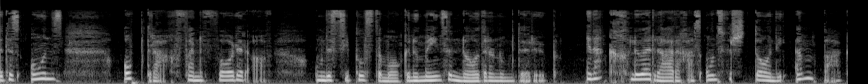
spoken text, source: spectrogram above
Dit is ons opdrag van Vader af om disippels te maak en om mense nader aan hom te roep. En ek glo regtig as ons verstaan die impak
